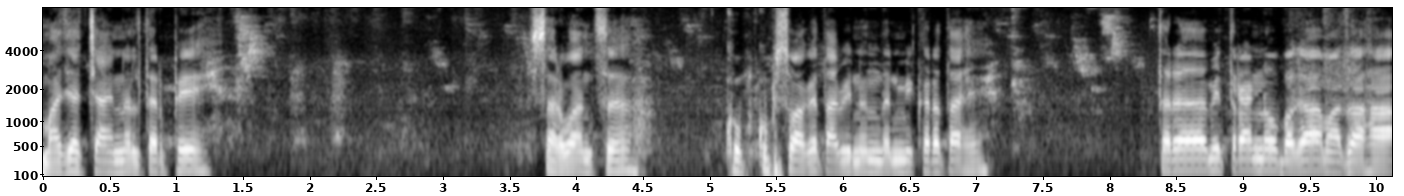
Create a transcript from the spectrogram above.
माझ्या चॅनलतर्फे सर्वांचं खूप खूप स्वागत अभिनंदन मी करत आहे. तर मित्रांनो बघा माझा हा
